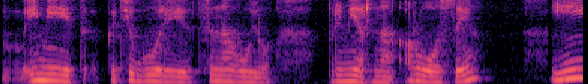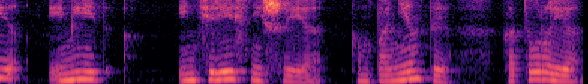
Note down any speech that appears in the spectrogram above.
имеет категорию ценовую примерно розы и имеет интереснейшие компоненты, которые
